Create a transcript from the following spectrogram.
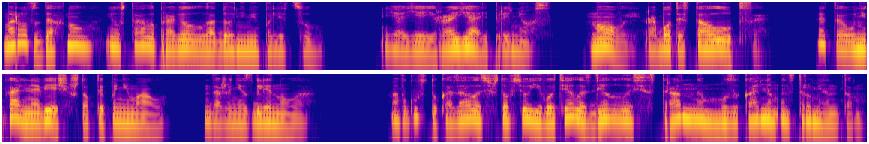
Моров вздохнул и устало провел ладонями по лицу. Я ей рояль принес, Новый, работы Сталуцы. Это уникальная вещь, чтоб ты понимал. Даже не взглянула. Августу казалось, что все его тело сделалось странным музыкальным инструментом,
